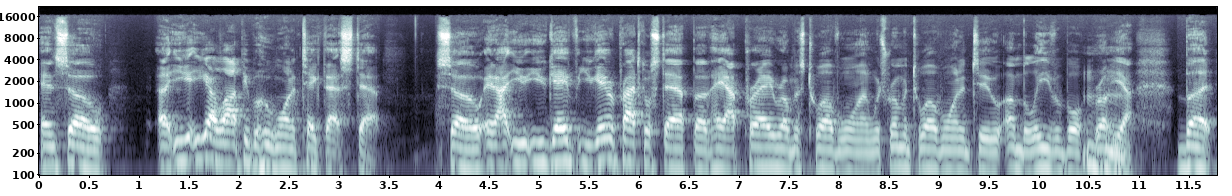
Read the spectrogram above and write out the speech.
And so uh, you, you got a lot of people who want to take that step. So, and I, you, you gave you gave a practical step of, hey, I pray Romans 12, 1, which Romans 12, 1 and 2, unbelievable. Mm-hmm. Yeah. But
